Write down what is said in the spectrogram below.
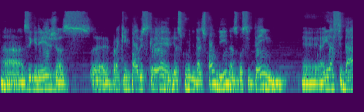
as igrejas é, para quem Paulo escreve, as comunidades paulinas, você tem é, aí a cidade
